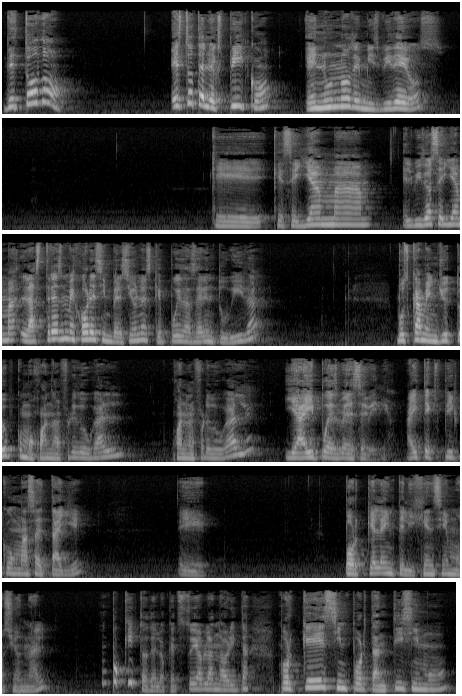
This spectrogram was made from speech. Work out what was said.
De todo. Esto te lo explico en uno de mis videos que, que se llama, el video se llama Las tres mejores inversiones que puedes hacer en tu vida. Búscame en YouTube como Juan Alfredo Ugal, Juan Alfredo Ugalde, y ahí puedes ver ese video. Ahí te explico más a detalle eh, por qué la inteligencia emocional, de lo que te estoy hablando ahorita, por qué es importantísimo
